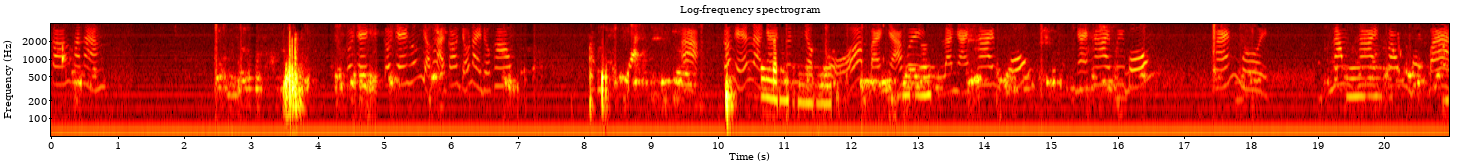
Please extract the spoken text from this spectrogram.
con Thanh Hằng cô Trang hướng dẫn lại con chỗ này được không? À có nghĩa là ngày sinh nhật của bạn Nhã Vi là ngày 24 ngày 24 tháng 10 năm 2013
